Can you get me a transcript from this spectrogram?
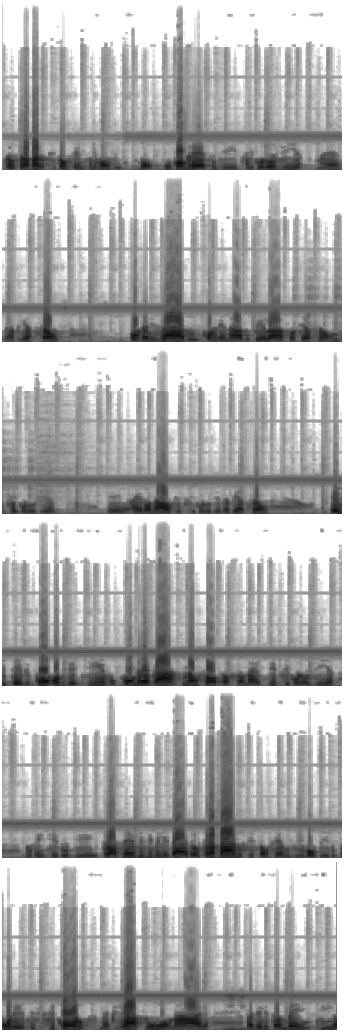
para os trabalhos que estão sendo desenvolvidos. Bom, o Congresso de Psicologia né, da Aviação, organizado e coordenado pela Associação de Psicologia é, Aeronáutica e Psicologia da Aviação, ele teve como objetivo congregar não só profissionais de psicologia, no sentido de trazer visibilidade aos trabalhos que estão sendo desenvolvidos por esses psicólogos, né, que já atuam na área, uhum. mas ele também tinha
